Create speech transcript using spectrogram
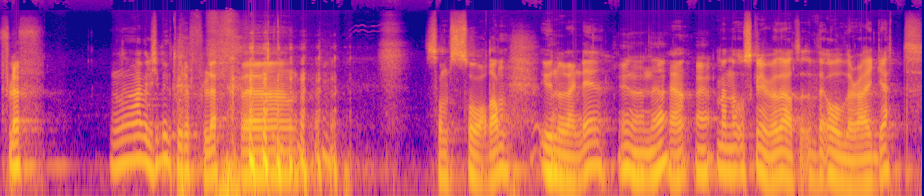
Fluff? Nei, jeg vil ikke bruke ordet fluff uh, som sådan. Unødvendig. Unødvendig? Ja. Ja. Men hun skriver jo det at 'the older I get'.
